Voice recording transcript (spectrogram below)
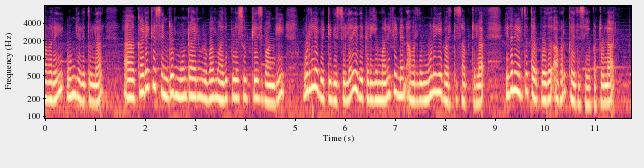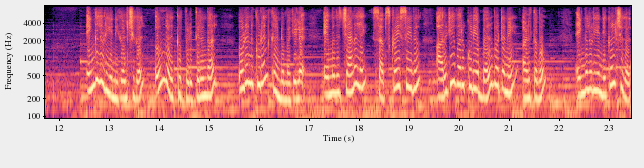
அவரை ஊங்கி எடுத்துள்ளார் கடைக்கு சென்று மூன்றாயிரம் ரூபாய் மதிப்புள்ள சூட்கேஸ் வாங்கி உடலை வெட்டி வீசியுள்ளார் இதற்கிடையே மணிகண்டன் அவரது மூளையை வறுத்து சாப்பிட்டுள்ளார். இதனையடுத்து தற்போது அவர் கைது செய்யப்பட்டுள்ளார். எங்களுடைய நிகழ்ச்சிகள் உங்களுக்கு பிடித்திருந்தால் உடனுக்குடன் கண்டு மகிழ. எமது சேனலை சப்ஸ்கிரைப் செய்து அருகே வரக்கூடிய பெல் பட்டனை அழுத்தவும். எங்களுடைய நிகழ்ச்சிகள்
